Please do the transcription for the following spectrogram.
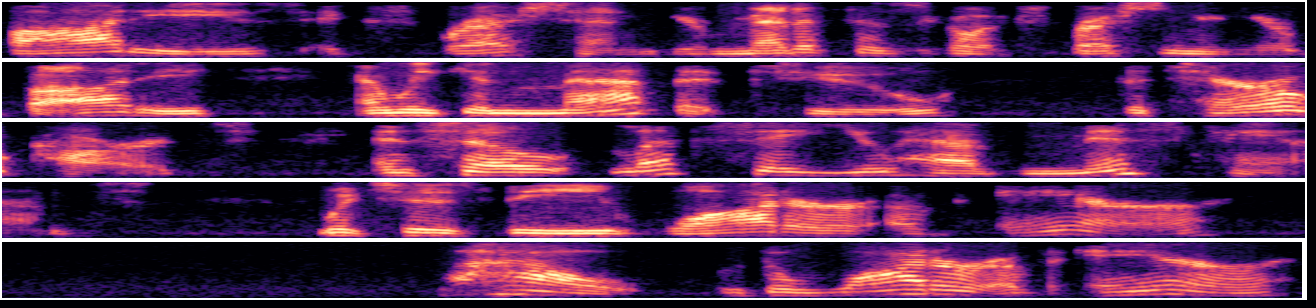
body's expression, your metaphysical expression in your body, and we can map it to the tarot cards. And so let's say you have mist hands, which is the water of air. Wow, the water of air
